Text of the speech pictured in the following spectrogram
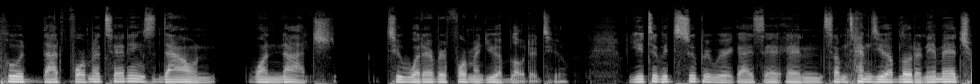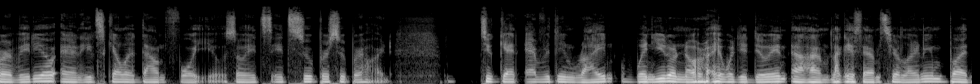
put that format settings down one notch to whatever format you upload it to youtube it's super weird guys and sometimes you upload an image or a video and it scale it down for you so it's it's super super hard to get everything right when you don't know right what you're doing. Um, like I said, I'm still learning, but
